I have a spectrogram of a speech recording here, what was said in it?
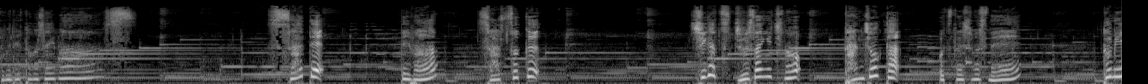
おめでとうございます。さて、では、早速、4月13日の誕生花、お伝えしますね。トミ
